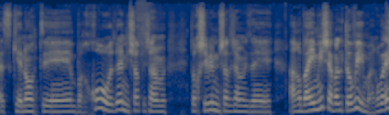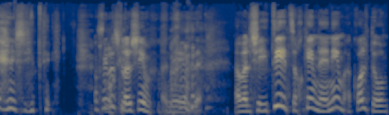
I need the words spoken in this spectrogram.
הזקנות אה, ברחו, זה, נשארתי שם, תוך 70 נשארתי שם איזה 40 איש, אבל טובים, 40 איש איתי. אפילו 30. אני, זה, אבל שאיתי, צוחקים, נהנים, הכל טוב.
